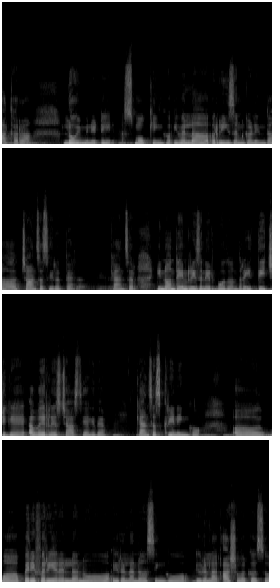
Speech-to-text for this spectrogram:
ಆ ಥರ ಲೋ ಇಮ್ಯುನಿಟಿ ಸ್ಮೋಕಿಂಗ್ ಇವೆಲ್ಲ ರೀಸನ್ಗಳಿಂದ ಚಾನ್ಸಸ್ ಇರುತ್ತೆ. ಕ್ಯಾನ್ಸರ್ ಇನ್ನೊಂದು ಏನು ರೀಸನ್ ಇರ್ಬೋದು ಅಂದರೆ ಇತ್ತೀಚೆಗೆ ಅವೇರ್ನೆಸ್ ಜಾಸ್ತಿ ಆಗಿದೆ. ಕ್ಯಾನ್ಸರ್ ಸ್ಕ್ರೀನಿಂಗು ಪೆರಿಫರಿಯರೆಲ್ಲನೂ ಇವರೆಲ್ಲ ನರ್ಸಿಂಗು ಇವರೆಲ್ಲ ಆಶಾ ವರ್ಕರ್ಸು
